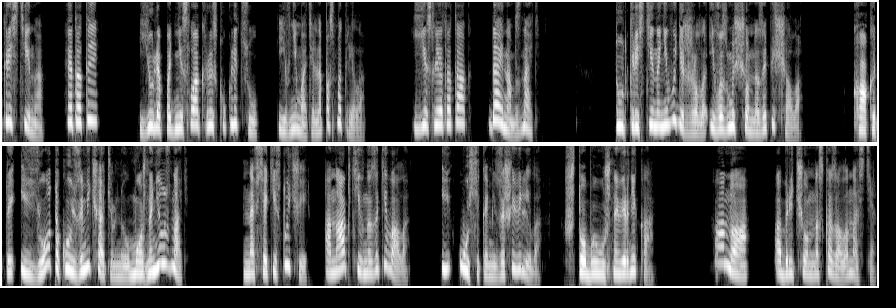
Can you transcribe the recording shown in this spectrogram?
«Кристина, это ты?» Юля поднесла крыску к лицу и внимательно посмотрела. Если это так, дай нам знать. Тут Кристина не выдержала и возмущенно запищала. Как это ее, такую замечательную, можно не узнать? На всякий случай она активно закивала и усиками зашевелила, чтобы уж наверняка. «Она», — обреченно сказала Настя.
